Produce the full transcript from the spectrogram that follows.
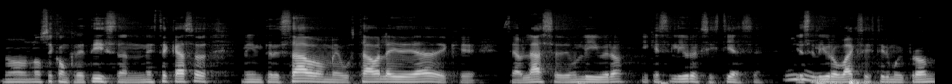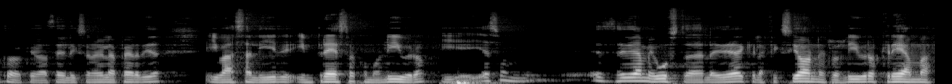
no, no se concretizan. En este caso me interesaba me gustaba la idea de que se hablase de un libro y que ese libro existiese. Y ese libro va a existir muy pronto, que va a ser el Diccionario de la Pérdida, y va a salir impreso como libro. Y, eso, esa idea me gusta, la idea de que las ficciones, los libros crean más,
